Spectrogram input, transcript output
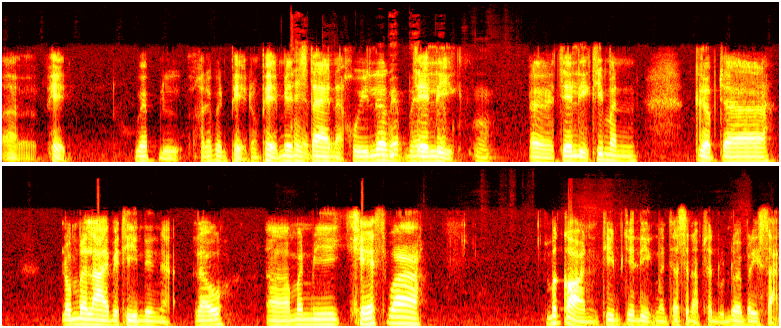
เอ่อเพจเว็บหรือเขาเรียกเป็นเพจของ page Main Stand อะคุยเรื่องเว็บเว็บเจลีกอืมเออเจลีกที่มันเกือบจะล้มละลายไปทีหนึ่งอะ่ะ แล้วเออมันมีเคสว่าเมื่อก่อนทีมเจลีกมันจะสนับสนุนโดยบริษัท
